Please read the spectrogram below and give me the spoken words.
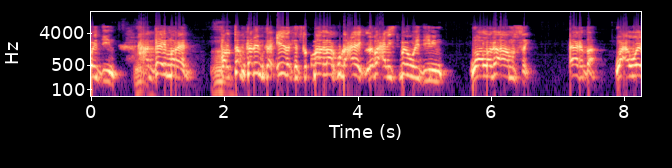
weydiin xaggay mareen. Bal tabkan imika ciidanka somaliland ku dhacay laba calis ma weydiinin waa laga aamusay. Eegda waxa weye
